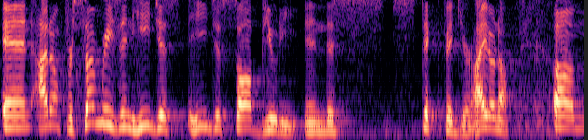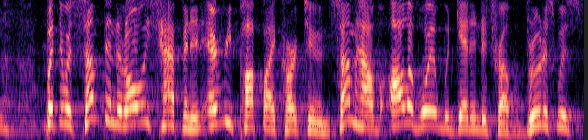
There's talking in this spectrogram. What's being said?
And I don't, for some reason, he just, he just saw beauty in this stick figure. I don't know. Um, but there was something that always happened in every Popeye cartoon. Somehow Olive Oyl would get into trouble. Brutus was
